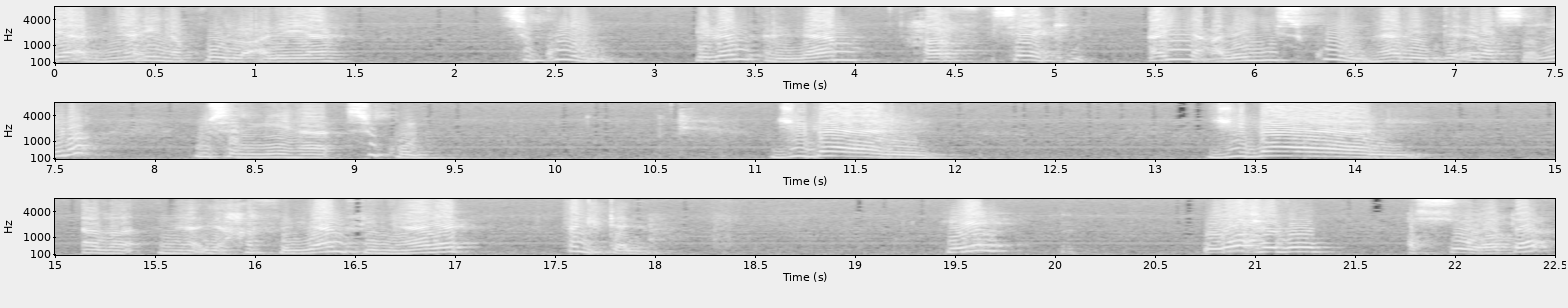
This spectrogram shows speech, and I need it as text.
يا أبنائي نقول عليها سكون. إذا اللام حرف ساكن أي عليه سكون. هذه الدائرة الصغيرة نسميها سكون. جبال. جبال. هذا حرف اللام في نهاية الكلمة. ألاحظ الصورة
